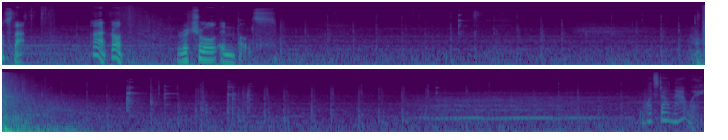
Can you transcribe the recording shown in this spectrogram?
What's that? Ah, cool. Ritual Impulse. What's down that way?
